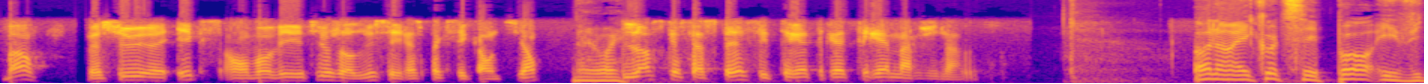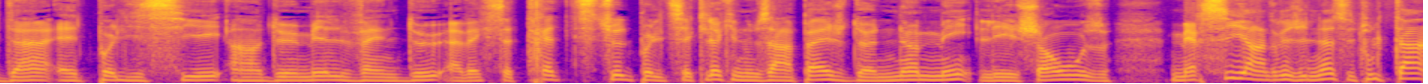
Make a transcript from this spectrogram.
Bon, Monsieur X, on va vérifier aujourd'hui s'il respecte ses conditions. Ben Lorsque ça se fait, c'est très, très, très marginal. Oh non, écoute, c'est pas évident être policier en 2022 avec cette attitude politique-là qui nous empêche de nommer les choses. Merci André Gilles. c'est tout le temps,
